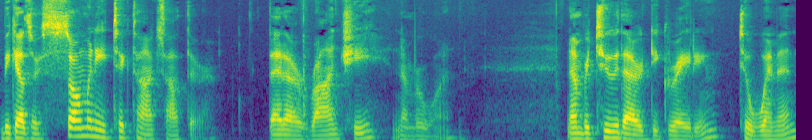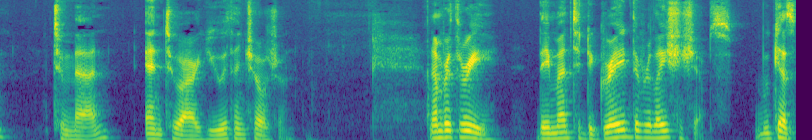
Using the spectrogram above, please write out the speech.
Because there's so many TikToks out there that are raunchy, number one. Number two, that are degrading to women, to men, and to our youth and children. Number three, they meant to degrade the relationships because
